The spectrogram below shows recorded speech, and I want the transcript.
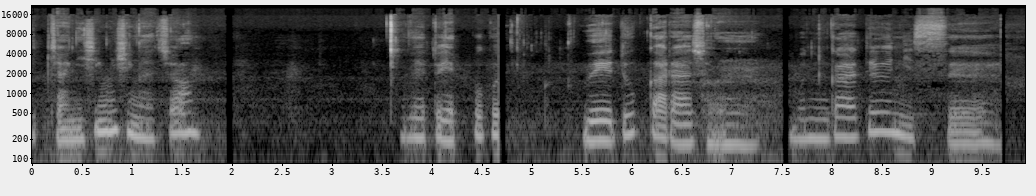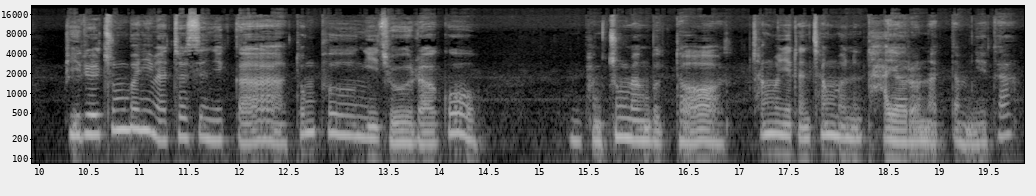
입장이 싱싱하죠? 얘도 예쁘고 외두까라솔 문가드니스 비를 충분히 맞췄으니까 통풍이 좋으라고 방충망부터 창문이란 창문은 다 열어놨답니다.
